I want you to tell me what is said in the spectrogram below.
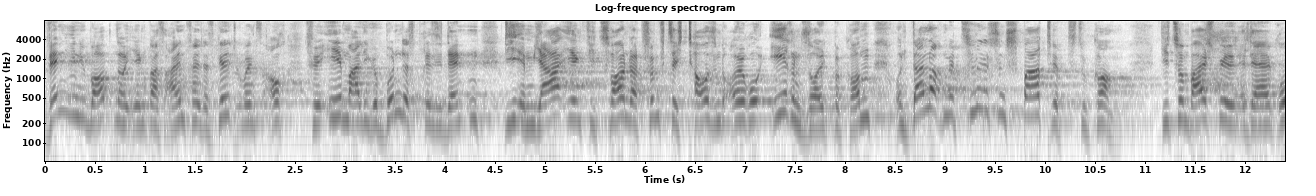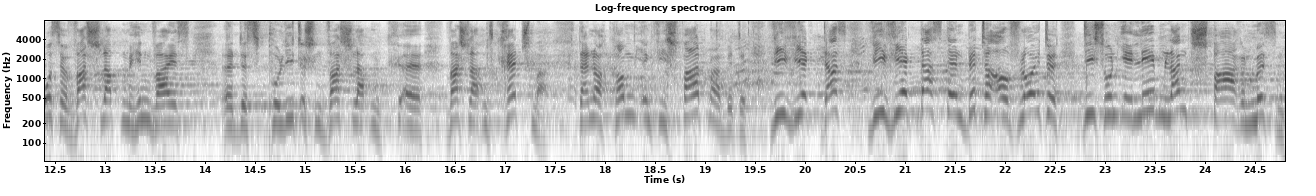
Wenn Ihnen überhaupt noch irgendwas einfällt, das gilt übrigens auch für ehemalige Bundespräsidenten, die im Jahr irgendwie 250.000 Euro Ehrensold bekommen und dann noch mit zynischen Spartipps zu kommen wie zum Beispiel der große Waschlappenhinweis äh, des politischen Waschlappen, äh, Waschlappens Kretschmer. Dann noch kommen, irgendwie spart mal bitte. Wie wirkt, das, wie wirkt das denn bitte auf Leute, die schon ihr Leben lang sparen müssen?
